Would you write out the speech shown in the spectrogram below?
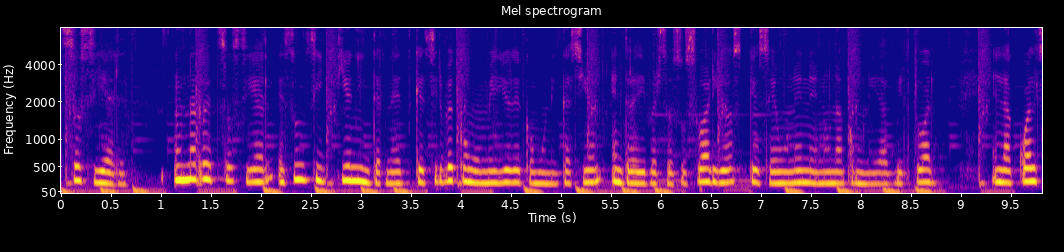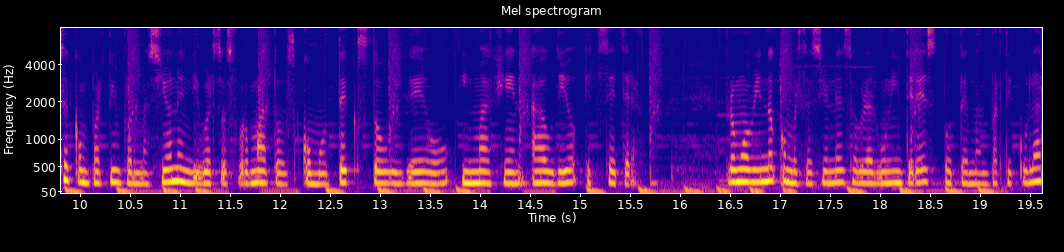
social. Una red social es un sitio en Internet que sirve como medio de comunicación entre diversos usuarios que se unen en una comunidad virtual, en la cual se comparte información en diversos formatos como texto, video, imagen, audio, etc., promoviendo conversaciones sobre algún interés o tema en particular.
